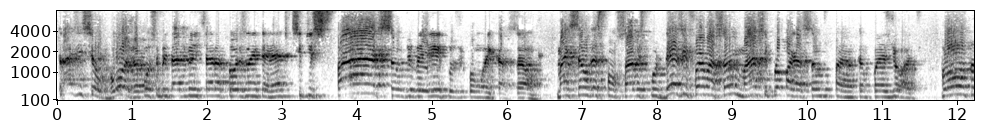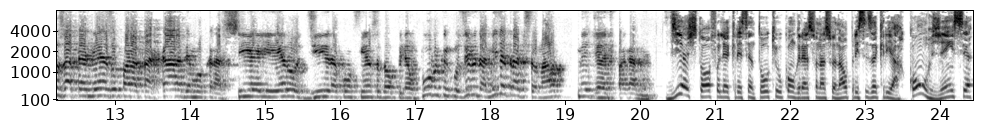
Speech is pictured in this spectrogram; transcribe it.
traz em seu bojo a possibilidade de beneficiar atores na internet que se disfarçam de veículos de comunicação, mas são responsáveis por desinformação em massa e propaganda propagação de campanhas de ódio. Prontos até mesmo para atacar a democracia e erodir a confiança da opinião pública, inclusive da mídia tradicional, mediante pagamento. Dias Toffoli acrescentou que o Congresso Nacional precisa criar com urgência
